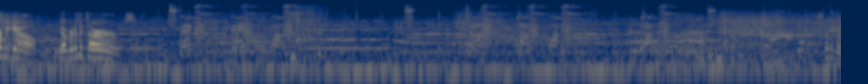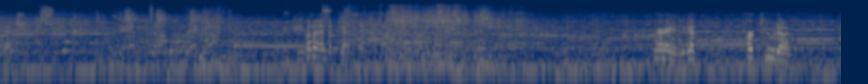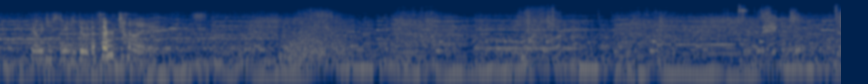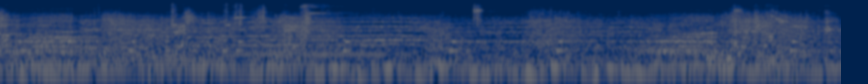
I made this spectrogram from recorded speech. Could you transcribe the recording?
There we go. We got rid of its arms. Son of a bitch. I'm gonna end up dead again. Alright, we got part two done. Now we just need to do it a third time.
